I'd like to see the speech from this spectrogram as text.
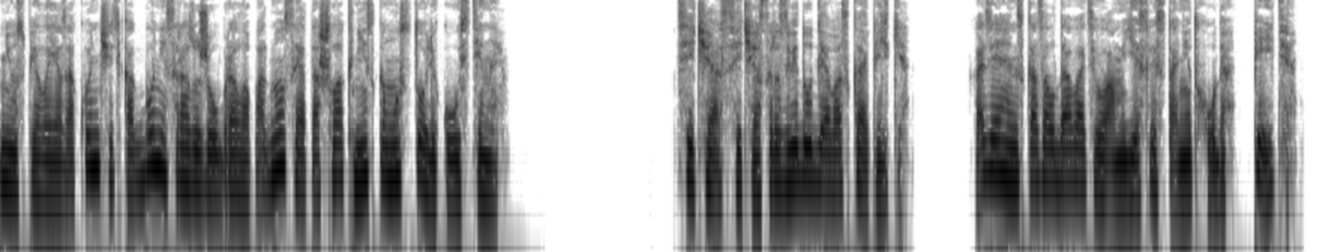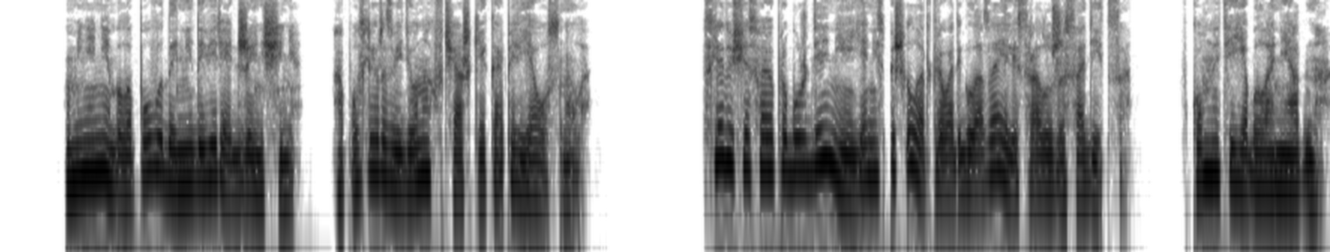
Не успела я закончить, как Бонни сразу же убрала поднос и отошла к низкому столику у стены. «Сейчас, сейчас разведу для вас капельки. Хозяин сказал давать вам, если станет худо. Пейте». У меня не было повода не доверять женщине, а после разведенных в чашке капель я уснула. Следующее свое пробуждение я не спешила открывать глаза или сразу же садиться. В комнате я была не одна.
